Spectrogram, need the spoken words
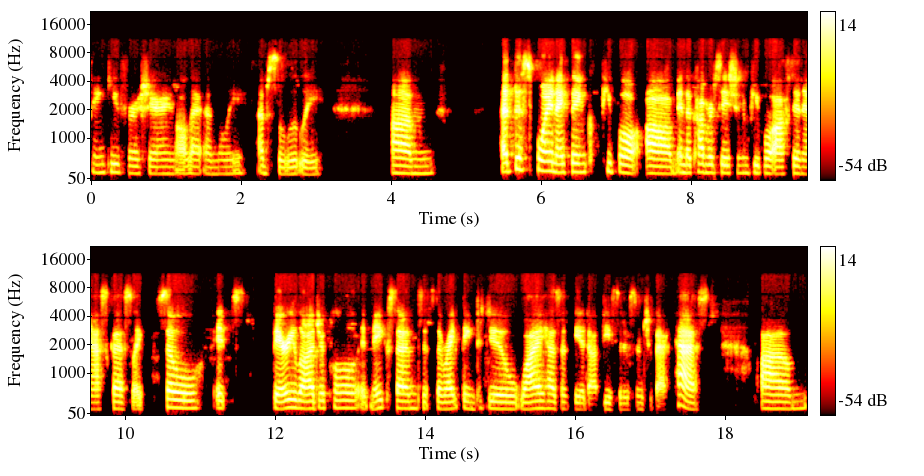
Thank you for sharing all that, Emily. Absolutely. Um, at this point, I think people um, in the conversation, people often ask us like, so it's very logical, it makes sense, it's the right thing to do. Why hasn't the Adoptee Citizenship Act passed? Um,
